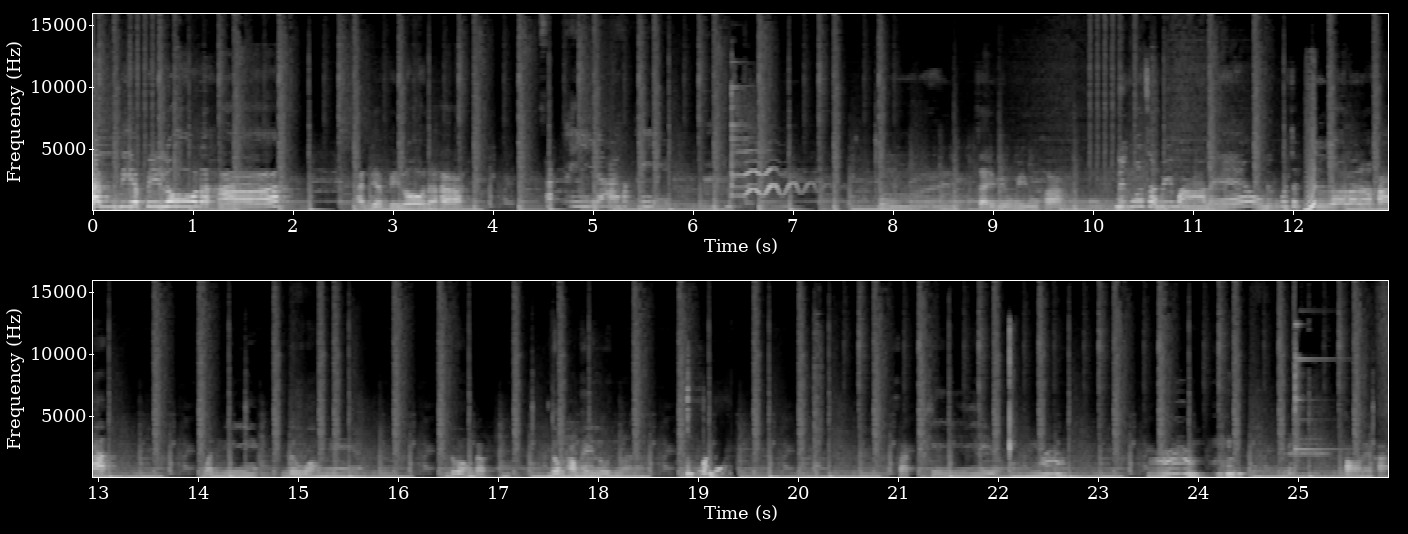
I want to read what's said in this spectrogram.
อันเดียปิโลนะคะ อันเดียปิโลนะคะสักทีนะคะสักทีโอ้ยใจวิววิวๆค่ะ นึกว่าจะไม่มาแล้ว นึกว่าจะเกลือแล้วนะคะ วันนี้ดวงเนี่ยดวงแบบดวงทำให้ลุ้นนะคะ สักที อืม อืม ต่อเลยค่ะ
